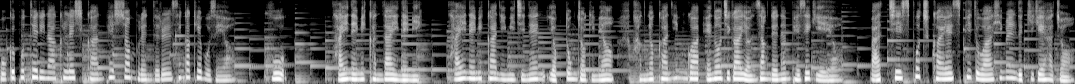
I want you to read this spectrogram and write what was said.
고급 호텔이나 클래식한 패션 브랜드를 생각해 보세요. 9. 다이내믹한 다이내믹. 다이내믹한 이미지는 역동적이며 강력한 힘과 에너지가 연상되는 배색이에요. 마치 스포츠카의 스피드와 힘을 느끼게 하죠.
